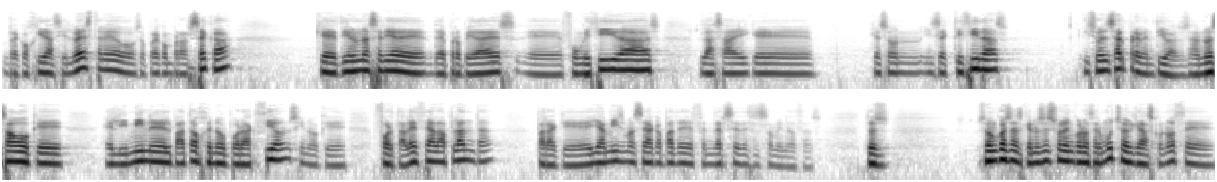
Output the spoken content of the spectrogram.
recogida silvestre o se puede comprar seca, que tiene una serie de, de propiedades eh, fungicidas, las hay que, que son insecticidas y suelen ser preventivas. O sea, no es algo que elimine el patógeno por acción, sino que fortalece a la planta para que ella misma sea capaz de defenderse de esas amenazas. Entonces, son cosas que no se suelen conocer mucho, el que las conoce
